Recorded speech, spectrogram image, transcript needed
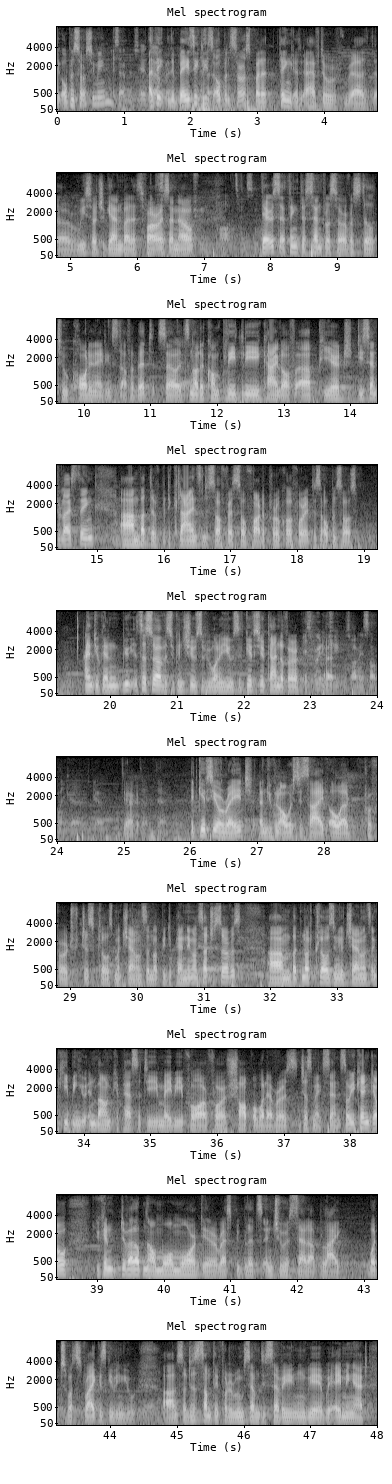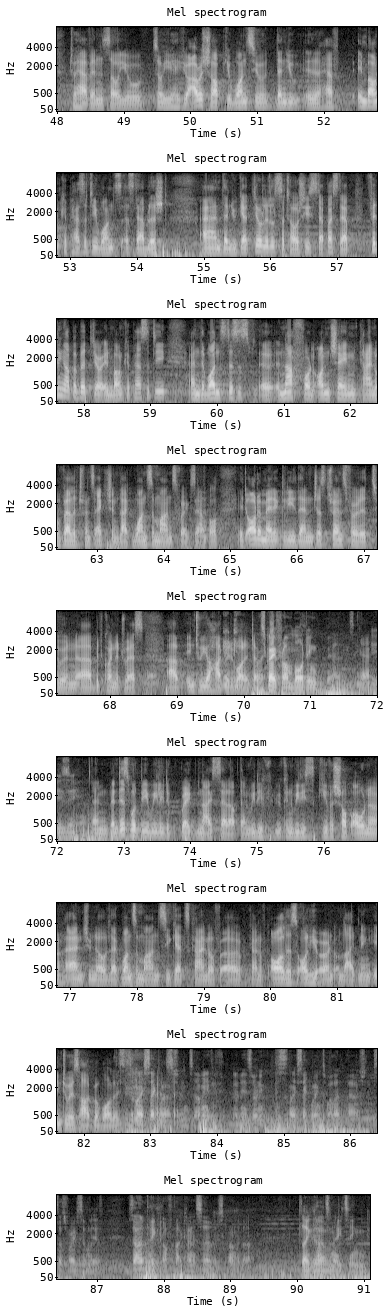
loop out stuff, I don't think. the open source? You mean? It's open source. It's I think open. the, basically it's open source, but I think I have to uh, uh, research again. But as far as I know, Part of it somewhere. there is I think the central server still to coordinating stuff a bit. So it's not a completely kind of uh, peered decentralized thing. Um, but the, the clients and the software so far, the protocol for it is open source. And you can, you, it's a service you can choose if you want to use. It gives you kind of a, It's really cheap as well. I mean, it's not like a yeah. It gives you a rate, and you can always decide, oh, I prefer to just close my channels and not be depending on such a service, um, but not closing your channels and keeping your inbound capacity maybe for, for a shop or whatever is, just makes sense. So you can go, you can develop now more and more the Raspberry Blitz into a setup like what, what Strike is giving you. Um, so this is something for the Room 77 we're, we're aiming at to have in. So you so you you are a shop. You once you then you uh, have inbound capacity once established, and then you get your little satoshi step by step, filling up a bit your inbound capacity. And the, once this is uh, enough for an on-chain kind of valid transaction, like once a month, for example, it automatically then just transferred it to an uh, Bitcoin address uh, into your hardware wallet. It's great for onboarding. Yeah. Yeah. Easy. And, and this would be really the great nice setup. Then really, you can really give a shop owner, and you know, like once a month, he gets kind of, uh, kind of all this, all he earned on Lightning into his hardware wallet. This is a nice segue. And it's- Actually. into- I mean, if you, I it's only, this is a nice segue into LNPay actually, because that's very similar. Because LNPay can offer that kind of service, can't it? That It's like um,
